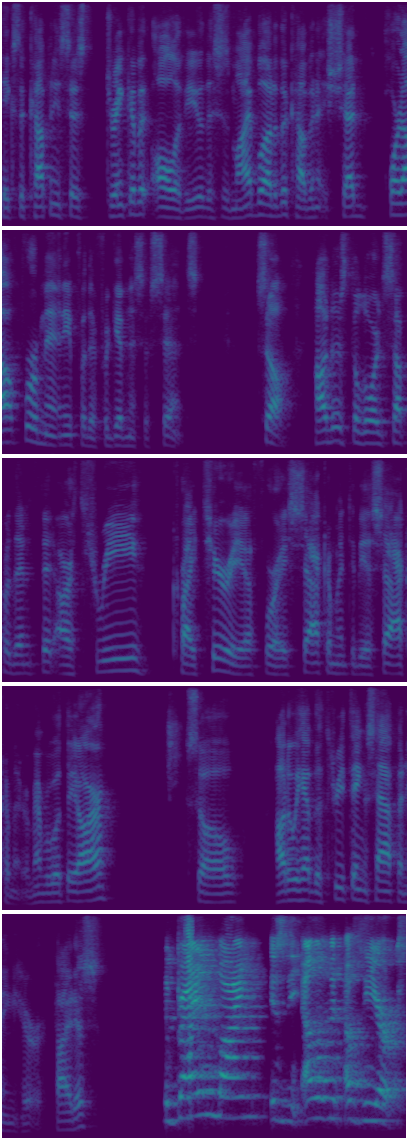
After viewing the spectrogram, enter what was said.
Takes the cup and he says, Drink of it, all of you. This is my blood of the covenant, shed, poured out for many for the forgiveness of sins. So how does the Lord's Supper then fit our three criteria for a sacrament to be a sacrament? Remember what they are? So, how do we have the three things happening here? Titus? The bread and wine is the element of the earth.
